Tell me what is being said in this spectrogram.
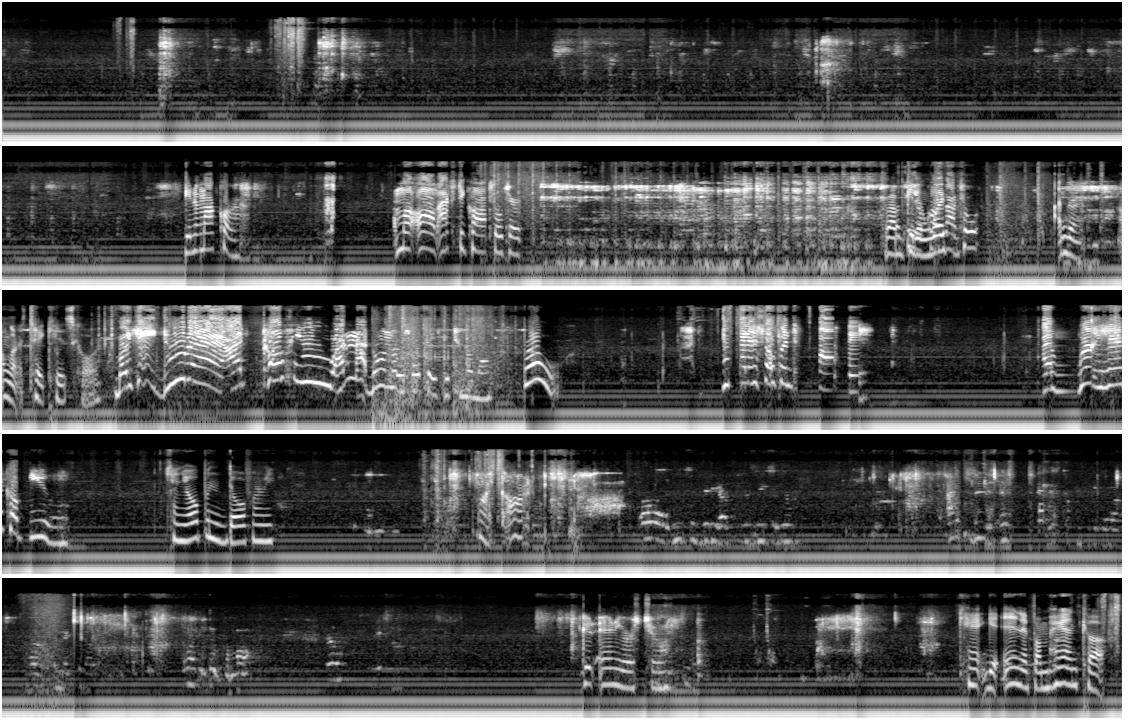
Get in my car. I'm gonna um actually call filter. Rob Okay, your getting car away from. towed. I'm gonna, I'm gonna take his car. But you can't do that. I cuff you. I'm not doing those roleplays with you no more. Bro, You got yourself into I really handcuffed you. can you open the door for me? Oh my god. Oh, YouTube video. This YouTube. I have to do this. I have to figure out, to make sure I- I have to do, come on. No, it's not. Get in here too. Can't get in if I'm handcuffed.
